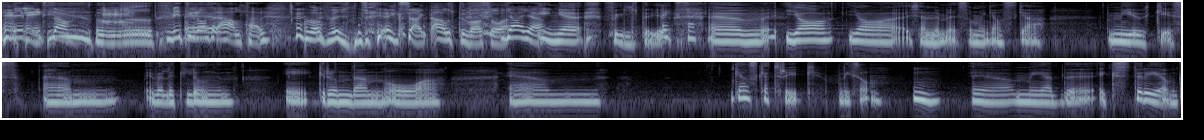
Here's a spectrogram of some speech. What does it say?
Vi, liksom, vi tillåter allt här. Vad fint. Exakt, alltid var så. Ja, ja. Inget filter ju. Exakt. Ehm, ja, jag känner mig som en ganska mjukis. Um, är väldigt lugn i grunden och ehm, ganska trygg. Liksom. Mm. Eh, med eh, extremt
